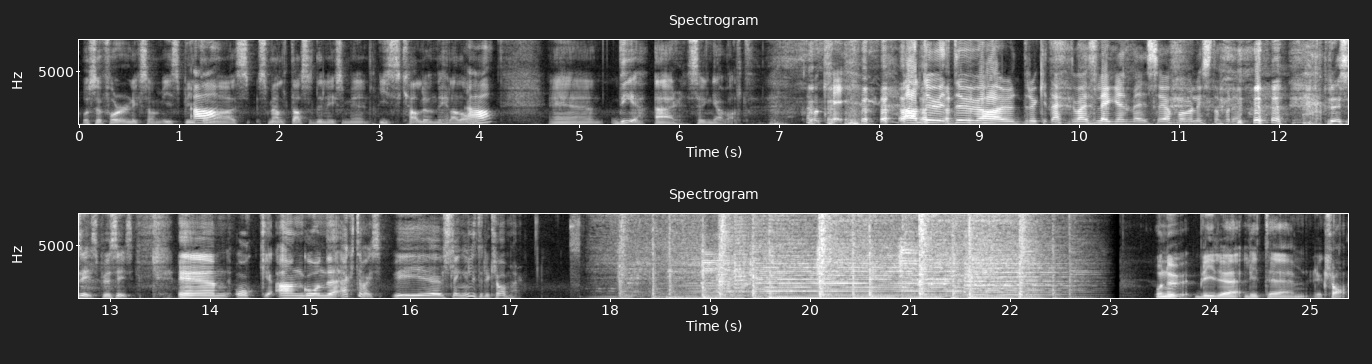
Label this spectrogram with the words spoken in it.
Och så får den liksom isbitarna ja. smälta så den liksom är iskall under hela dagen. Ja. Eh, det är sen gammalt. Okej. Okay. Ja, du, du har druckit Activise längre än mig, så jag får väl lyssna på det. precis, precis. Eh, och angående Activise, vi slänger lite reklam här. Och nu blir det lite reklam.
